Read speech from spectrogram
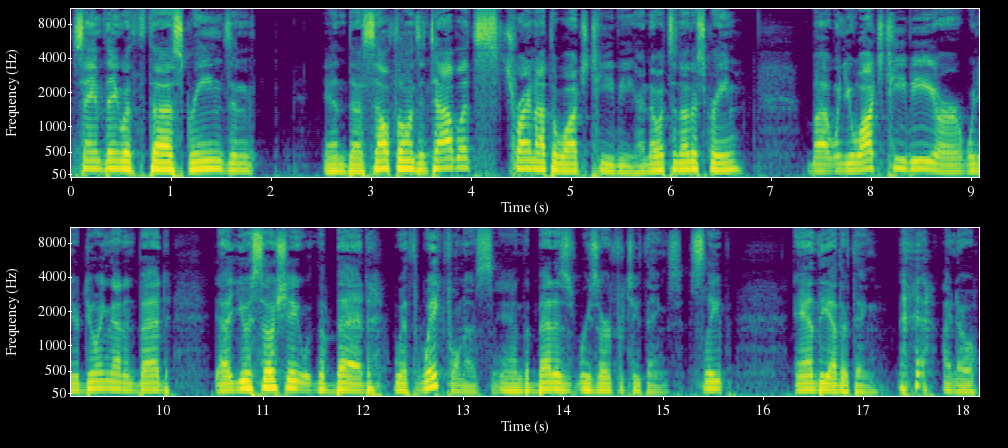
Same thing with uh, screens and and uh, cell phones and tablets. Try not to watch TV. I know it's another screen, but when you watch TV or when you're doing that in bed, uh, you associate the bed with wakefulness, and the bed is reserved for two things: sleep and the other thing. I know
